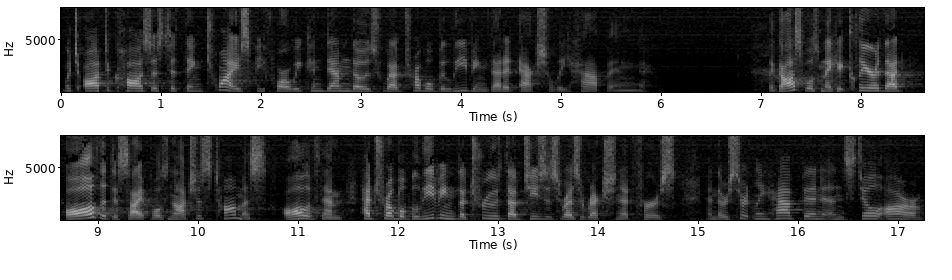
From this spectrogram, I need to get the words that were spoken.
which ought to cause us to think twice before we condemn those who have trouble believing that it actually happened. The Gospels make it clear that all the disciples, not just Thomas, all of them, had trouble believing the truth of Jesus' resurrection at first. And there certainly have been and still are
